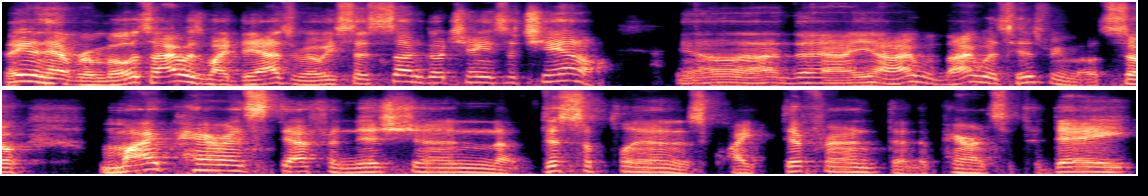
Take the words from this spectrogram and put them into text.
They didn't have remotes. I was my dad's remote. He says, son, go change the channel. You know, uh, yeah, I, I was his remote. So my parents' definition of discipline is quite different than the parents of today.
